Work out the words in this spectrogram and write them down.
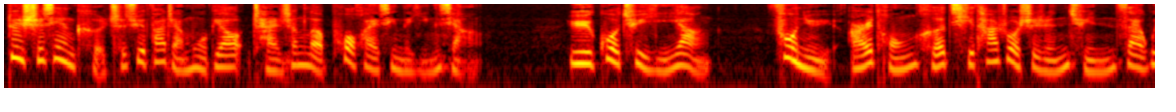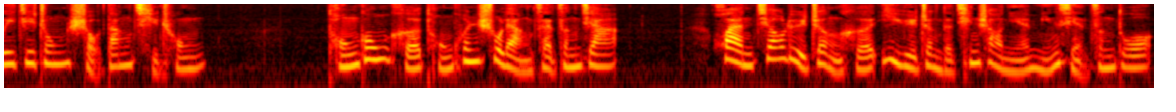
对实现可持续发展目标产生了破坏性的影响。与过去一样，妇女、儿童和其他弱势人群在危机中首当其冲。童工和童婚数量在增加，患焦虑症和抑郁症的青少年明显增多。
